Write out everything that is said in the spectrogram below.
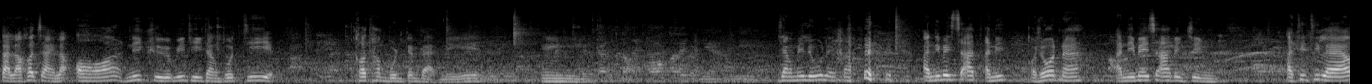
แต่เราเข้าใจแล้วอ๋อ นี่คือวิธีทางพุทธที่เขาทำบุญกันแบบนี้ อืม การต่อทออะไรแบบเนี้ยพี่ยังไม่รู้เลยครับ อันนี้ไม่ทราบ อันนี้ขอโทษนะ อันนี้ไม่ทราบจริงๆ อาทิตย์ที่แล้ว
